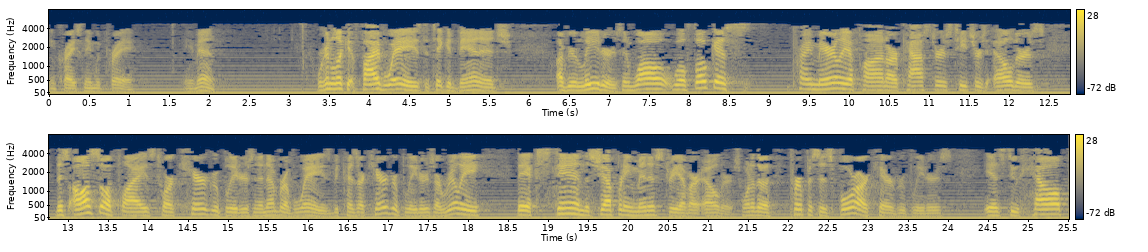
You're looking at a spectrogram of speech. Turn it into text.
In Christ's name we pray. Amen. We're going to look at five ways to take advantage of your leaders. And while we'll focus primarily upon our pastors, teachers, elders, this also applies to our care group leaders in a number of ways because our care group leaders are really they extend the shepherding ministry of our elders. One of the purposes for our care group leaders is to help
